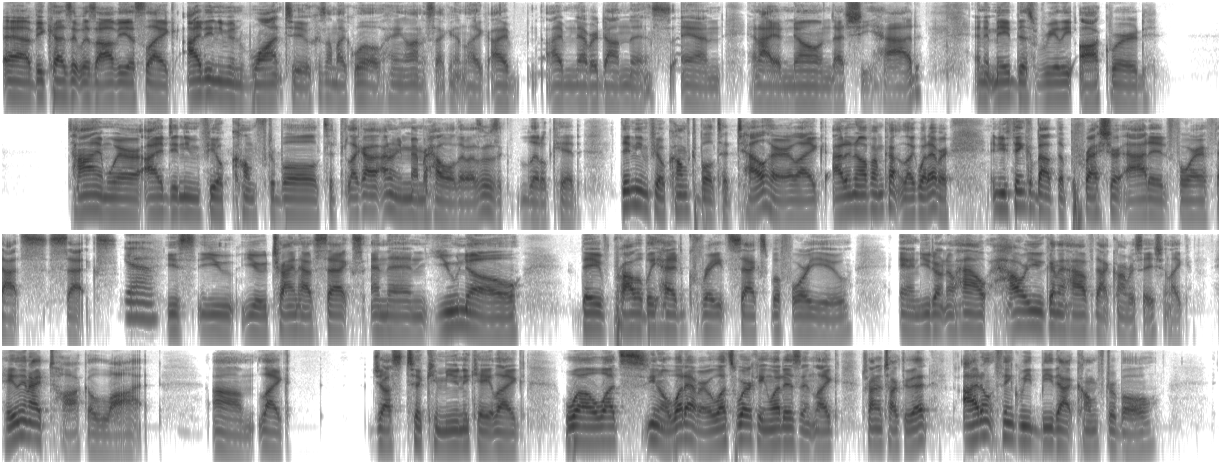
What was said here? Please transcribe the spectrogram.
Uh, because it was obvious, like I didn't even want to, because I'm like, whoa, hang on a second, like I've I've never done this, and and I had known that she had, and it made this really awkward time where I didn't even feel comfortable to like I, I don't even remember how old I was. I was a little kid. Didn't even feel comfortable to tell her like I don't know if I'm co- like whatever. And you think about the pressure added for if that's sex Yeah. you you you try and have sex and then you know they've probably had great sex before you and you don't know how how are you going to have that conversation like Haley and I talk a lot um like just to communicate like well what's you know whatever what's working what isn't like trying to talk through that I don't think we'd be that comfortable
